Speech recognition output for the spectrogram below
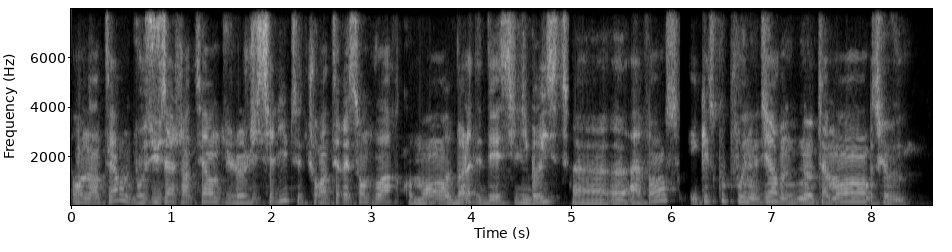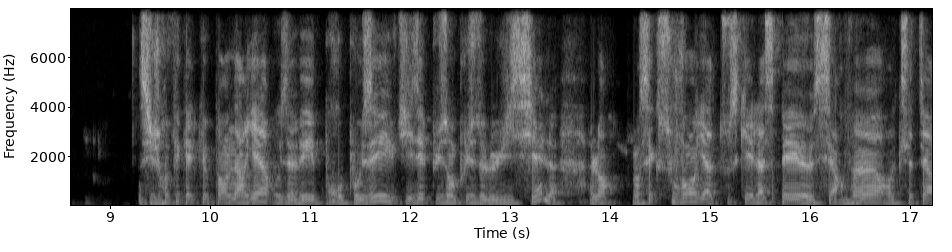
en interne, vos usages internes du logiciel libre. C'est toujours intéressant de voir comment voilà des DSI libristes euh, avancent. Et qu'est-ce que vous pouvez nous dire notamment parce que si je refais quelques pas en arrière, vous avez proposé utiliser de plus en plus de logiciels. Alors, on sait que souvent il y a tout ce qui est l'aspect euh, serveur, etc.,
